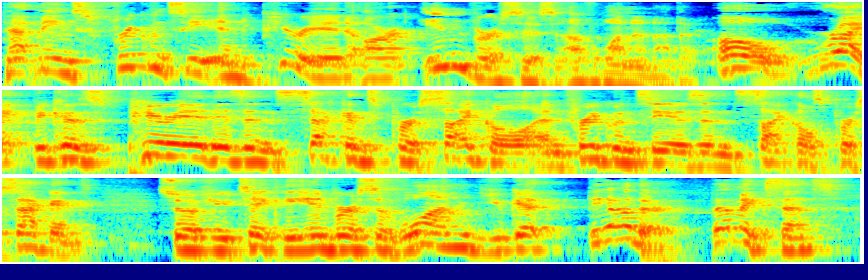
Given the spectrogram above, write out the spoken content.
That means frequency and period are inverses of one another. Oh, right, because period is in seconds per cycle and frequency is in cycles per second. So if you take the inverse of one, you get the other. That makes sense.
